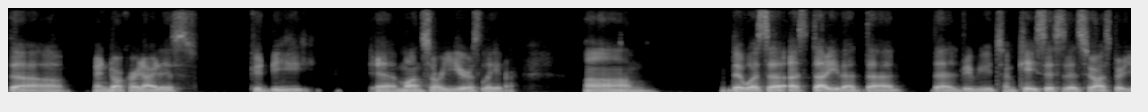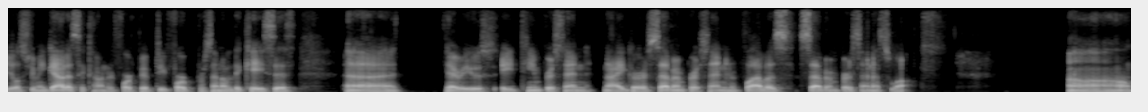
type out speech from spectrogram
the endocarditis could be uh, months or years later. Um, there was a, a study that, that that reviewed some cases that show Aspergillus fumigatus accounted for 54% of the cases. Uh, Terreus 18%, Niger 7%, and Flavus 7% as well. Uh,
